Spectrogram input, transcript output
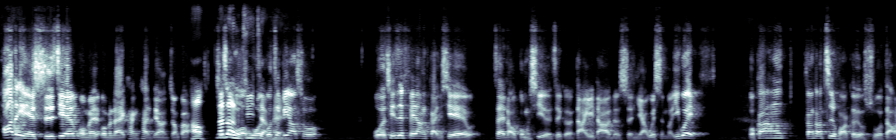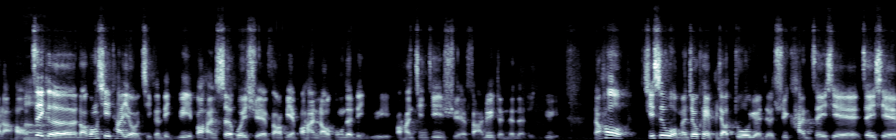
花了一点时间，我们我们来看看这样的状况。好，那其实我我我这边要说，我其实非常感谢在老公系的这个大一、大二的生涯。为什么？因为我刚刚刚刚志华哥有说到了哈，这个劳工系它有几个领域，包含社会学方面，包含劳工的领域，包含经济学、法律等等的领域。然后，其实我们就可以比较多元的去看这些这些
